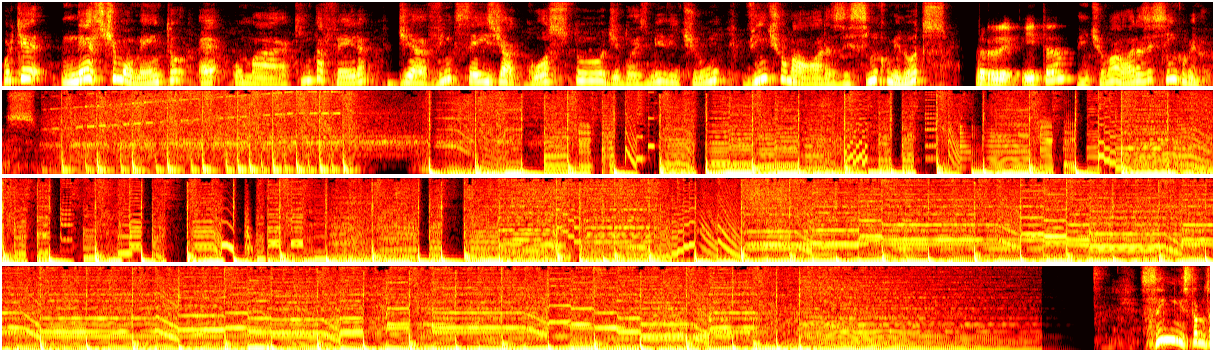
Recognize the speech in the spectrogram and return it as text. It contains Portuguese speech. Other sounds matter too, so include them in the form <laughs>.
Porque neste momento é uma quinta-feira, dia 26 de agosto de 2021, 21 horas e 5 minutos. Repita. 21 horas e 5 minutos.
